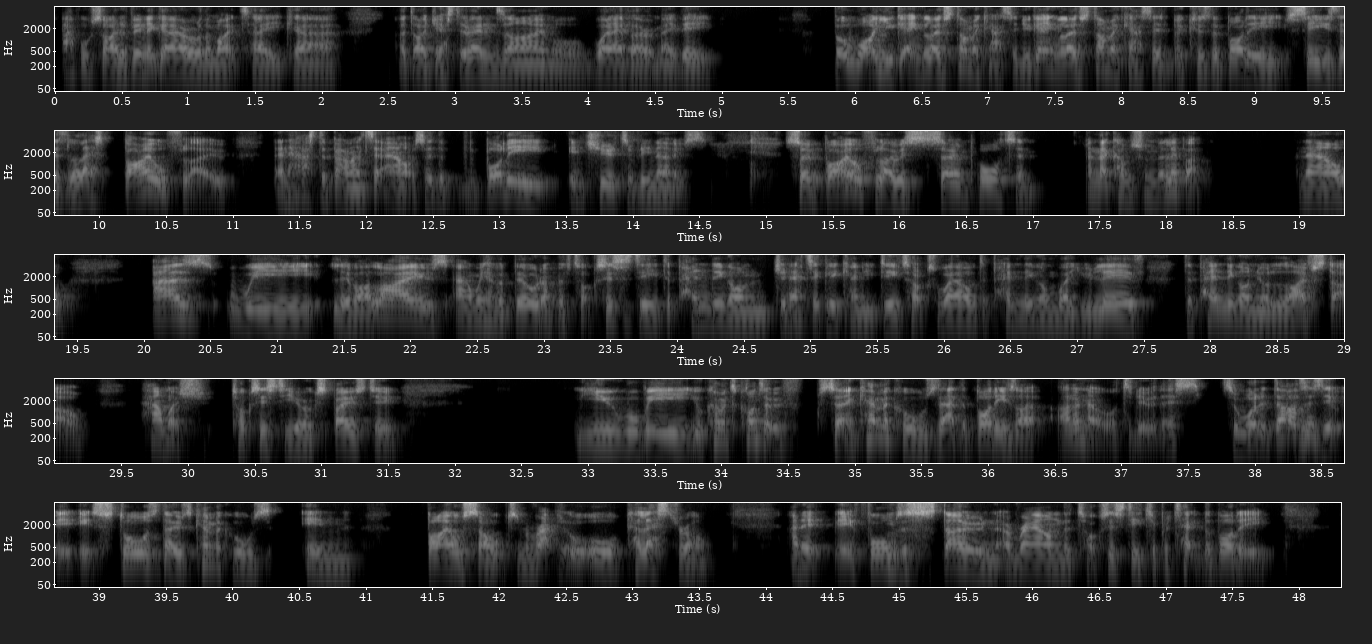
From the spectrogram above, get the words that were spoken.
apple cider vinegar or they might take uh, a digestive enzyme or whatever it may be. But why are you getting low stomach acid? You're getting low stomach acid because the body sees there's less bile flow and has to balance it out. So the, the body intuitively knows. So bile flow is so important, and that comes from the liver. Now, as we live our lives and we have a buildup of toxicity, depending on genetically, can you detox well, depending on where you live, depending on your lifestyle, how much toxicity you're exposed to, you will be you'll come into contact with certain chemicals that the body's like, I don't know what to do with this. So what it does is it it, it stores those chemicals in bile salts and rap or, or cholesterol, and it it forms a stone around the toxicity to protect the body,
